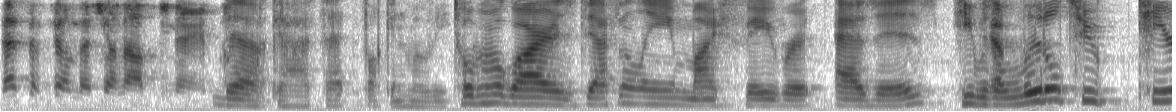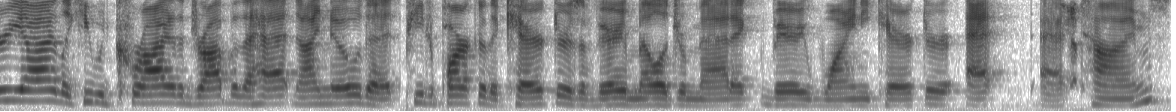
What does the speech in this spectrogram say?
that's a film that shall not be named. Oh god, that fucking movie. Tobey Maguire is definitely my favorite as is. He was a little too teary-eyed, like he would cry at the drop of the hat, and I know that Peter Parker the character is a very melodramatic, very whiny character at at Yep. times.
